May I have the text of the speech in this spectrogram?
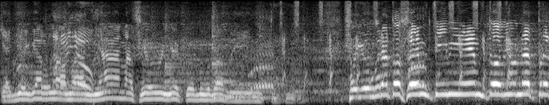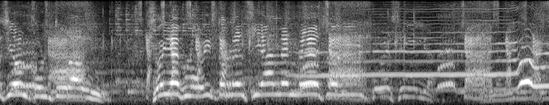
que al llegar la mañana se oye como. Soy un grato sentimiento de una expresión cultural. Soy el fluido torrencial en besos y poesía. De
